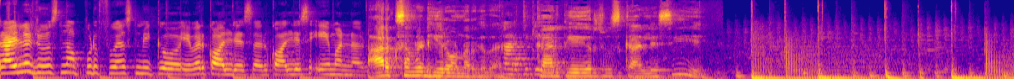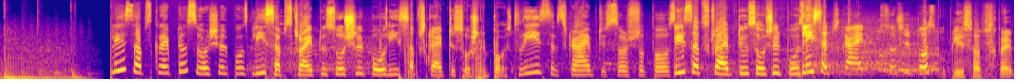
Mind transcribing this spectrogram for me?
ట్రైలర్ చూసినప్పుడు ఫస్ట్ మీకు ఎవరు కాల్ చేశారు కాల్ చేసి ఏమన్నారు ఆర్ఎక్స్ హండ్రెడ్ హీరో ఉన్నారు కదా కార్తికేయ గారు చూసి కాల్ చేసి Please subscribe to Social Post. Please subscribe to Social Post. Please subscribe to Social Post. Please subscribe to Social Post. Please subscribe to Social Post. Please subscribe Social Post. Please subscribe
